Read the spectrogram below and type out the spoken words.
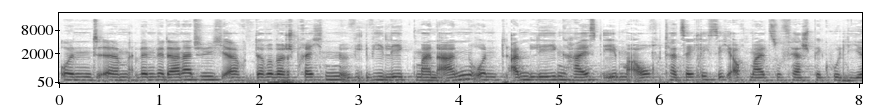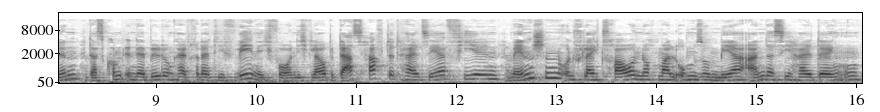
Und ähm, wenn wir da natürlich auch darüber sprechen, wie, wie legt man an und anlegen heißt eben auch tatsächlich sich auch mal zu verspekulieren. Das kommt in der Bildung halt relativ wenig vor. Und ich glaube, das haftet halt sehr vielen Menschen und vielleicht Frauen noch mal umso mehr an, dass sie halt denken,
